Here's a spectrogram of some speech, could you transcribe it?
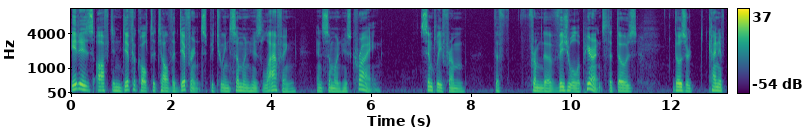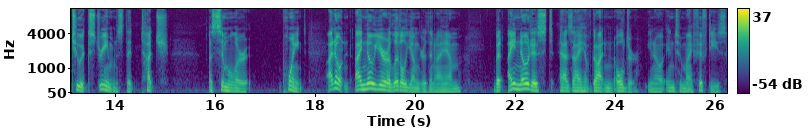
it is often difficult to tell the difference between someone who's laughing and someone who's crying simply from the from the visual appearance that those those are kind of two extremes that touch a similar point. I don't I know you're a little younger than I am, but I noticed as I have gotten older, you know, into my 50s,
